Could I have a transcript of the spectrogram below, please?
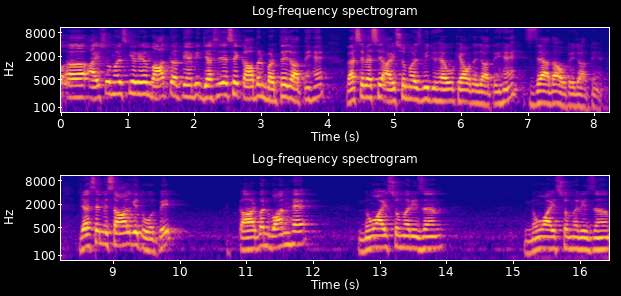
आइसोमर्स uh, की अगर हम बात करते हैं अभी जैसे जैसे कार्बन बढ़ते जाते हैं वैसे वैसे आइसोमर्स भी जो है वो क्या होते जाते हैं? ज़्यादा होते जाते हैं। जैसे मिसाल के तौर पे कार्बन वन है no isomerism no isomerism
